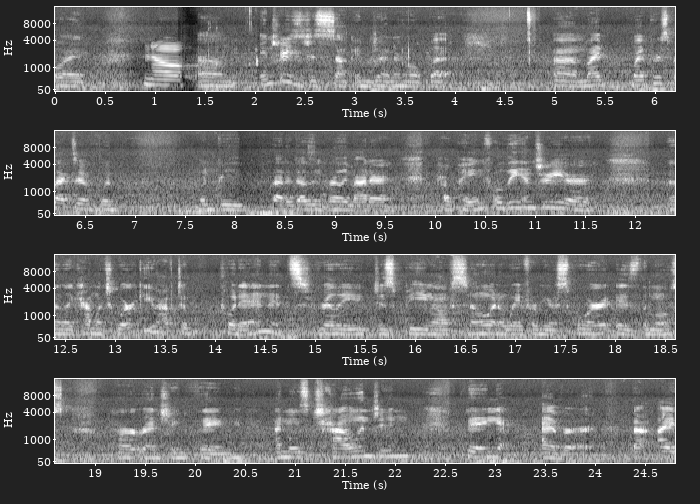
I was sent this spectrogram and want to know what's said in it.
boy. No. Um, injuries just suck in general, but um, my my perspective would would be that it doesn't really matter how painful the injury or uh, like how much work you have to put in. It's really just being off snow and away from your sport is the most heart wrenching thing and most challenging thing ever. That I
